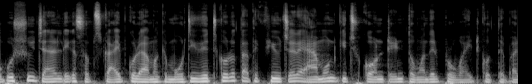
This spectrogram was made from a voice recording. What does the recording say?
অবশ্যই চ্যানেলটিকে সাবস্ক্রাইব করে আমাকে মোটিভেট করো, তাতে ফিউচারে এমন কিছু কন্টেন্ট তোমাদের প্রোভাইড করতে পারি।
